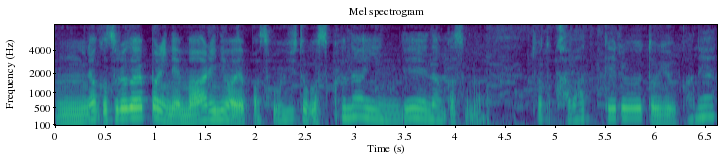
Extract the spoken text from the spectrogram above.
うん、なんかそれがやっぱりね周りにはやっぱそういう人が少ないんでなんかそのちょっと変わってるというかね、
